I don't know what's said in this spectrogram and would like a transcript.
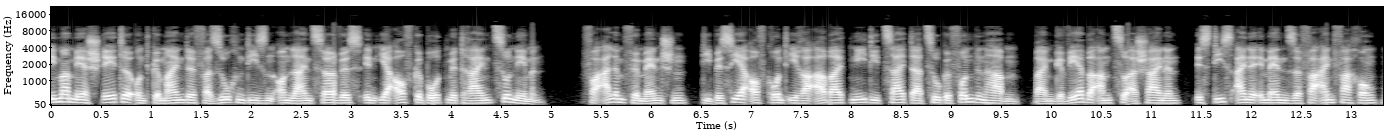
Immer mehr Städte und Gemeinde versuchen diesen Online-Service in ihr Aufgebot mit reinzunehmen. Vor allem für Menschen, die bisher aufgrund ihrer Arbeit nie die Zeit dazu gefunden haben, beim Gewerbeamt zu erscheinen, ist dies eine immense Vereinfachung.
